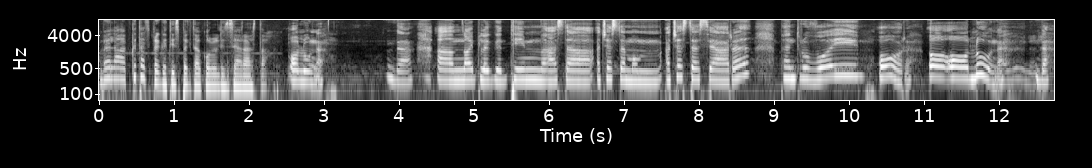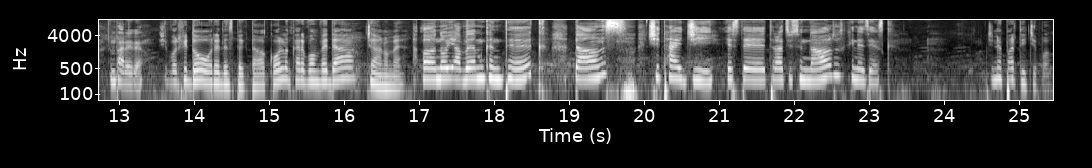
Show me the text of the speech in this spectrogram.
Bela, cât ați pregătit spectacolul din seara asta? O lună. Da. Um, noi pregătim asta, această, mom, această seară pentru voi o oră, o, o lună. O lună. Da, îmi pare rău. Și vor fi două ore de spectacol în care vom vedea ce anume? Uh, noi avem cântec, dans și tai chi. Este tradițional chinezesc. Cine participă?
